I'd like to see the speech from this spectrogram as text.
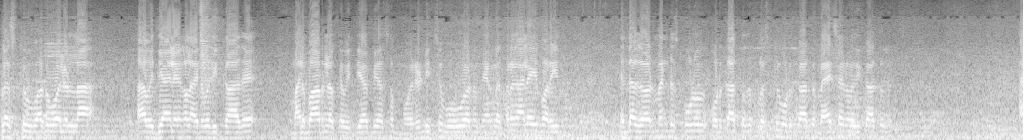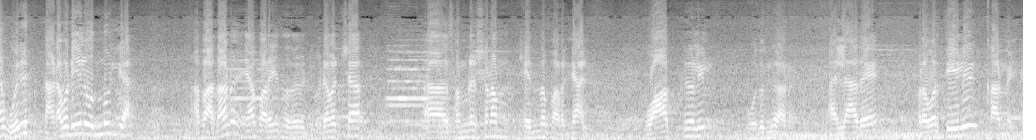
പ്ലസ് ടു അതുപോലുള്ള വിദ്യാലയങ്ങൾ അനുവദിക്കാതെ മലബാറിലൊക്കെ വിദ്യാഭ്യാസം മുരടിച്ചു പോവുകയാണെന്ന് ഞങ്ങൾ എത്ര കാലമായി പറയുന്നു. എന്താ ഗവൺമെന്റ് സ്കൂൾ കൊടുക്കാത്തത് പ്ലസ് ടു കൊടുക്കാത്തത് മാച്ച് അനുവദിക്കാത്തത്? ഒരു നടപടിയിലും ഒന്നുമില്ല. അപ്പോൾ അതാണ് ഞാൻ പറയുന്നത്. ന്യൂനപക്ഷ സംരക്ഷണം എന്ന് പറഞ്ഞാൽ വാക്കുകളിൽ ഒതുങ്ങുകയാണ്. അല്ലാതെ പ്രവൃത്തിയിൽ കാണുന്നില്ല.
